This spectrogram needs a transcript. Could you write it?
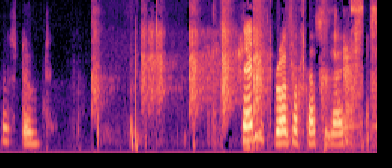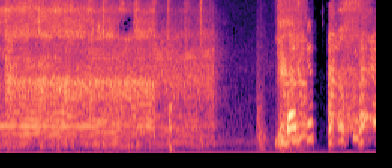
das stimmt. Sandy's Brawl Podcast vielleicht. Was gibt was gibt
